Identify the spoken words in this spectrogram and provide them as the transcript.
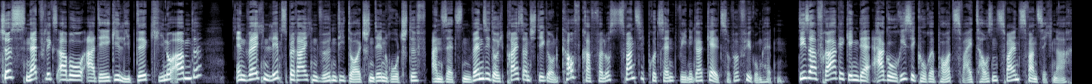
Tschüss, Netflix-Abo, AD geliebte Kinoabende? In welchen Lebensbereichen würden die Deutschen den Rotstift ansetzen, wenn sie durch Preisanstiege und Kaufkraftverlust 20 Prozent weniger Geld zur Verfügung hätten? Dieser Frage ging der Ergo-Risikoreport 2022 nach,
